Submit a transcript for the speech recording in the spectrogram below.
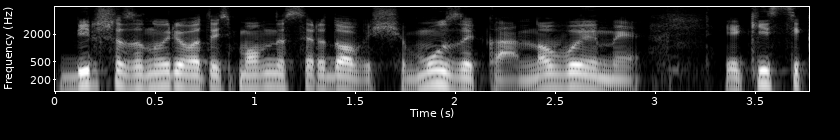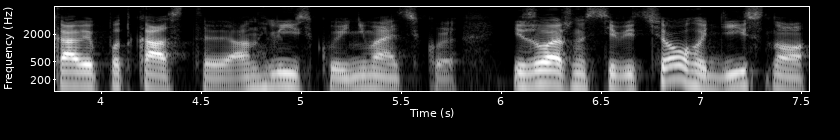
більше занурюватись мовне середовище, музика, новини, якісь цікаві подкасти англійською, німецькою. І в залежності від цього дійсно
